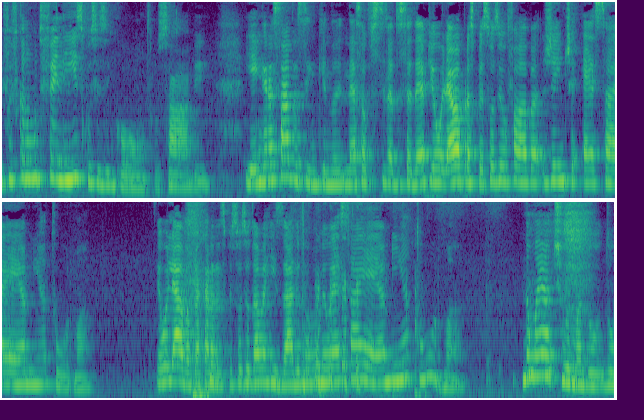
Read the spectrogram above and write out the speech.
E fui ficando muito feliz com esses encontros, sabe? E é engraçado, assim, que nessa oficina do CEDEP eu olhava para as pessoas e eu falava, gente, essa é a minha turma. Eu olhava para a cara das pessoas, eu dava risada, eu falava, meu, essa é a minha turma. Não é a turma do, do,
